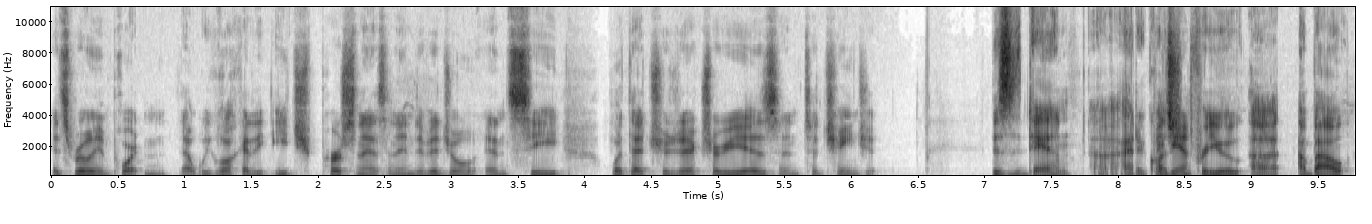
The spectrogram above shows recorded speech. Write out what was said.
it's really important that we look at each person as an individual and see what that trajectory is and to change it. This is Dan. Uh, I had a question for you uh, about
